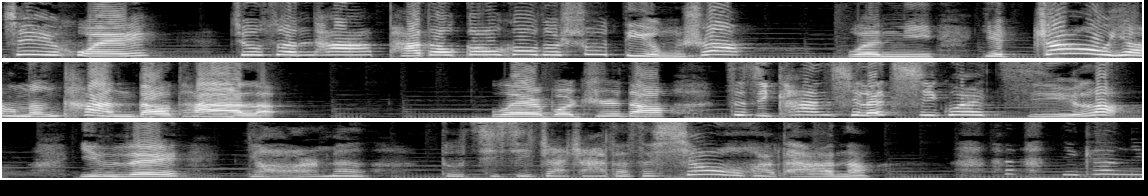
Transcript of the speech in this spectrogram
这回就算他爬到高高的树顶上，温妮也照样能看到他了。威尔伯知道自己看起来奇怪极了，因为鸟儿们都叽叽喳喳的在笑话他呢。你看，你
